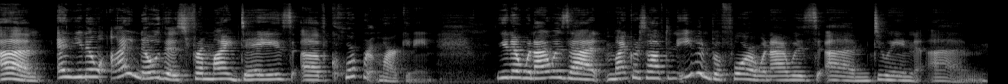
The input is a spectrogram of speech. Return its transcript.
Um, and you know, I know this from my days of corporate marketing. You know, when I was at Microsoft, and even before when I was um, doing, um,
